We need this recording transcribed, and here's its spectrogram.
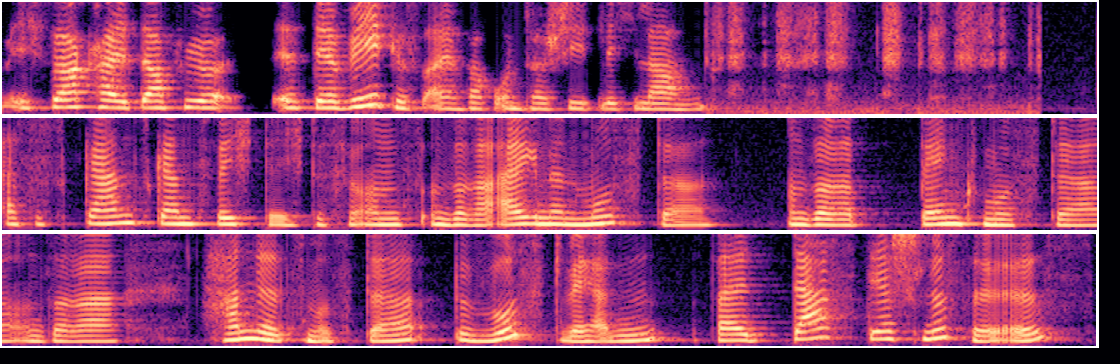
ich sage halt dafür, äh, der Weg ist einfach unterschiedlich lang es ist ganz, ganz wichtig, dass wir uns unsere eigenen Muster, unserer Denkmuster, unserer Handelsmuster bewusst werden, weil das der Schlüssel ist,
